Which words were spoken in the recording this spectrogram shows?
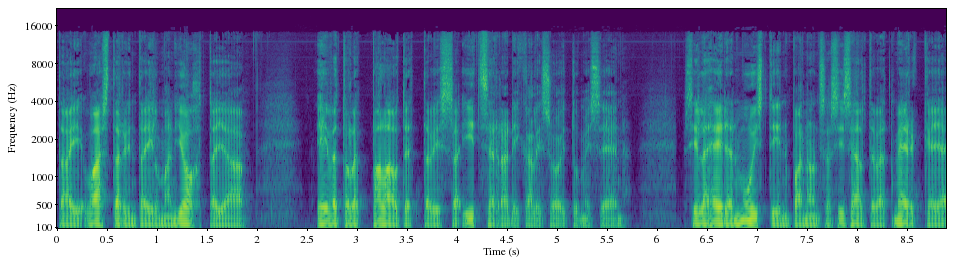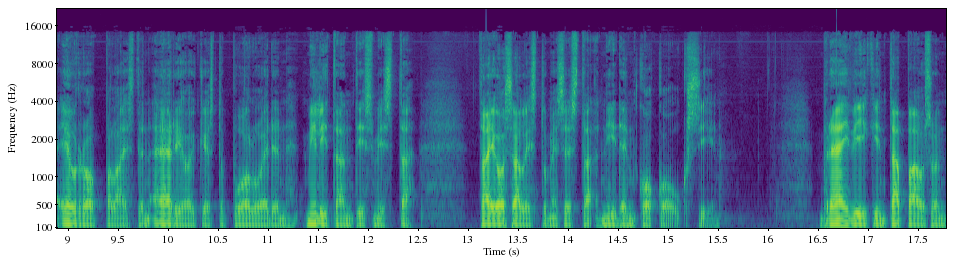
tai vastarinta ilman johtajaa eivät ole palautettavissa itse radikalisoitumiseen, sillä heidän muistiinpanonsa sisältävät merkkejä eurooppalaisten äärioikeistopuolueiden militantismista tai osallistumisesta niiden kokouksiin. Breivikin tapaus on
